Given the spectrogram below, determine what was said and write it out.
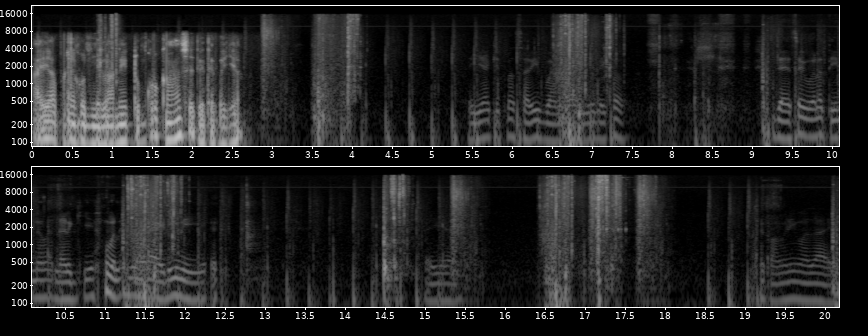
भाई अपने खुद मिला नहीं। तुमको कहाँ से देते भैया? भैया कितना शरीफ बन रहा है ये देखो। जैसे बोला तीन नंबर लड़की है बोला ये मेरा आईडी नहीं है। सही है अच्छा कॉमेडी मज़ा आएगा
